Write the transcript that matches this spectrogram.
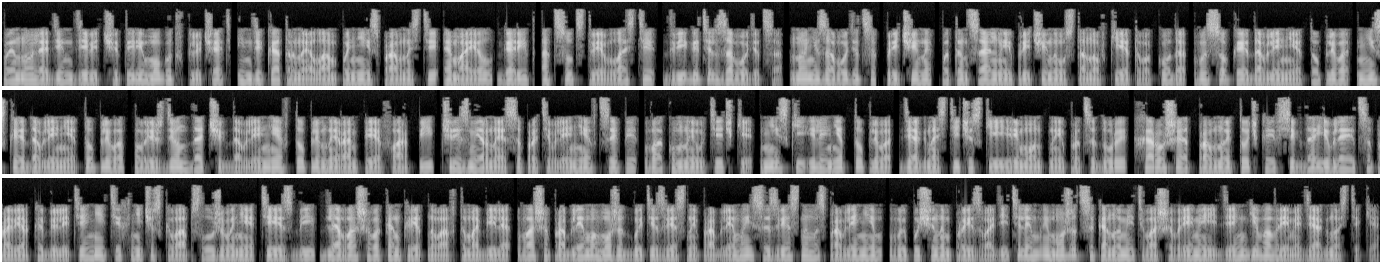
P0194 могут включать индикаторная лампа неисправности MIL горит, отсутствие власти, двигатель заводится, но не заводится, причины, потенциальные причины установки этого кода, высокое давление топлива, низкое давление топлива, поврежден датчик давления, давление в топливной рампе FRP, чрезмерное сопротивление в цепи, вакуумные утечки, низкий или нет топлива, диагностические и ремонтные процедуры, хорошей отправной точкой всегда является проверка бюллетеней технического обслуживания TSB для вашего конкретного автомобиля. Ваша проблема может быть известной проблемой с известным исправлением, выпущенным производителем и может сэкономить ваше время и деньги во время диагностики.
